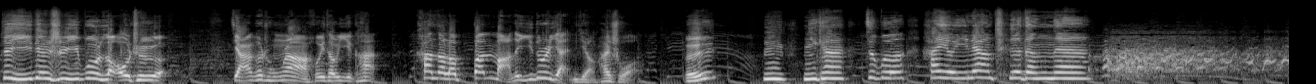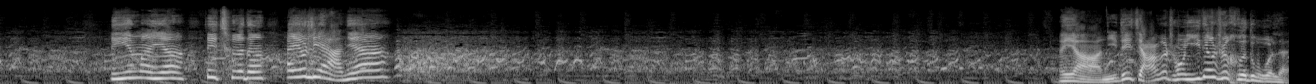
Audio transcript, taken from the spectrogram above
这一定是一部老车。”甲壳虫啊，回头一看，看到了斑马的一对眼睛，还说：“哎，嗯，你看，这不还有一辆车灯呢？”哎呀妈呀，这车灯还有俩呢！哎呀，你这甲壳虫一定是喝多了，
